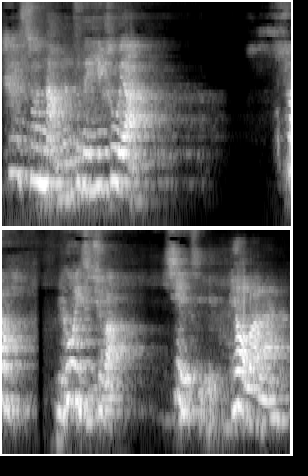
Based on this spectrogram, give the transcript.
这算哪门子的医术呀？算了，你跟我一起去吧。谢谢，不要乱来，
